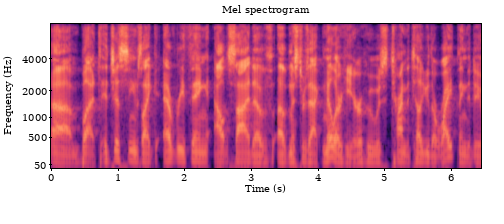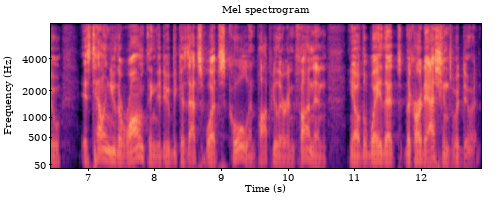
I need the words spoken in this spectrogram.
um, but it just seems like everything outside of of Mr. Zach Miller here, who is trying to tell you the right thing to do, is telling you the wrong thing to do because that's what's cool and popular and fun, and you know the way that the Kardashians would do it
